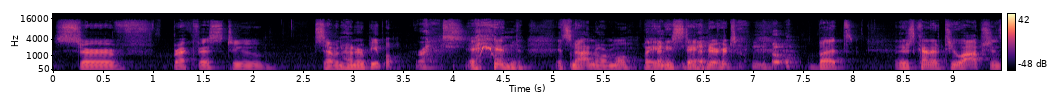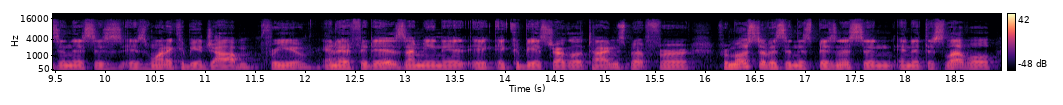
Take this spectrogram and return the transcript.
serve breakfast to 700 people. Right. And it's not normal by any standard. No. But there's kind of two options in this is is one it could be a job for you and if it is i mean it, it, it could be a struggle at times but for for most of us in this business and and at this level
